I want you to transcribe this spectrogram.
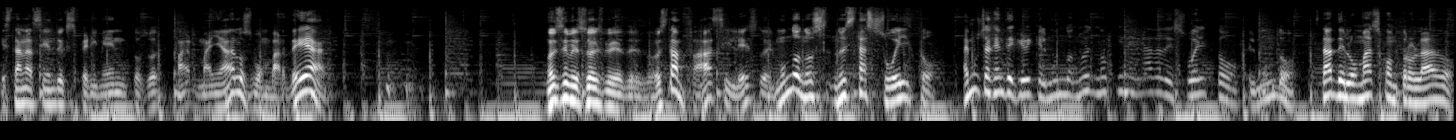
están haciendo experimentos. mañana los bombardean. No sé si me estoy. No es tan fácil esto. El mundo no, no está suelto. Hay mucha gente que cree que el mundo no, no tiene nada de suelto. El mundo está de lo más controlado.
